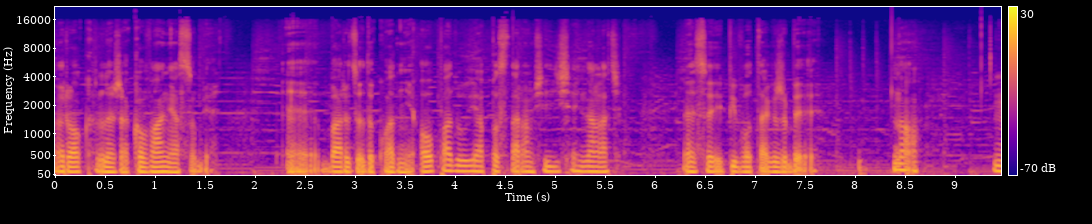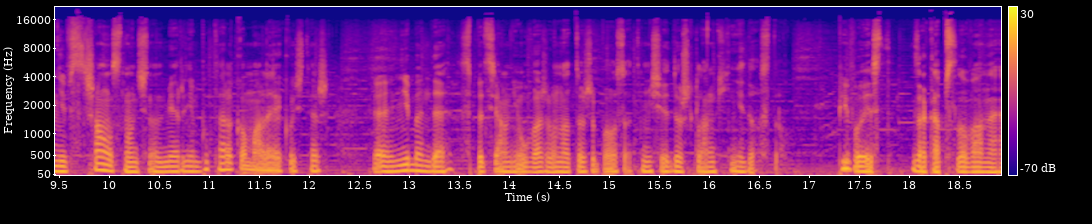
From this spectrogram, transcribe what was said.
rok leżakowania sobie bardzo dokładnie opadł. Ja postaram się dzisiaj nalać e, sobie piwo tak, żeby no nie wstrząsnąć nadmiernie butelką, ale jakoś też E, nie będę specjalnie uważał na to, żeby osad mi się do szklanki nie dostał. Piwo jest zakapslowane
